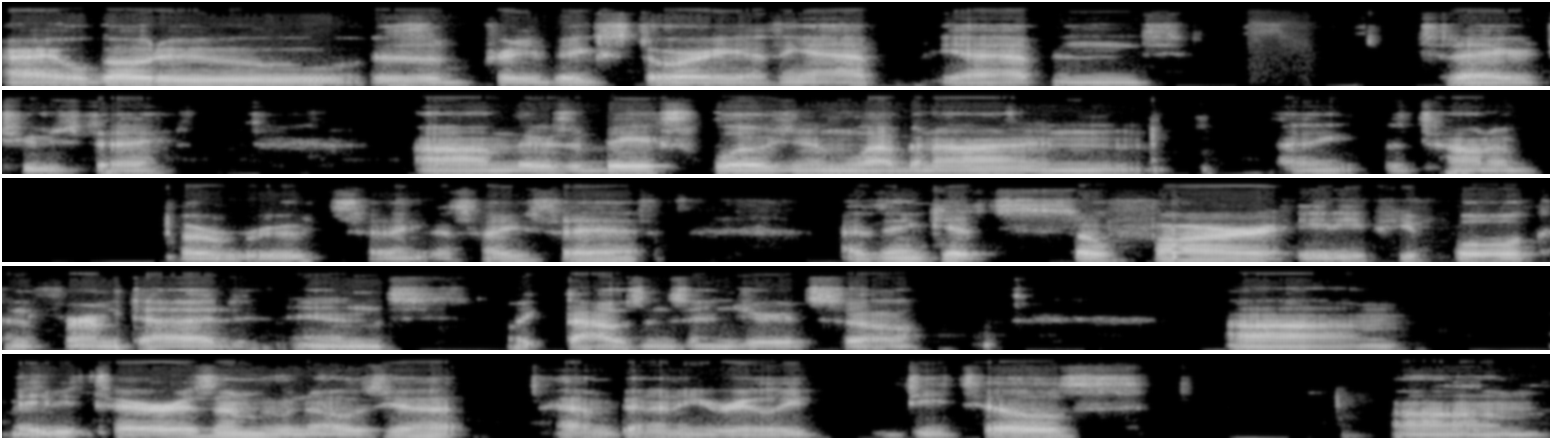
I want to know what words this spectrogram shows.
all right, we'll go to. This is a pretty big story. I think it hap- yeah, it happened today or Tuesday. Um, there's a big explosion in Lebanon, and I think the town of Beirut. I think that's how you say it. I think it's so far 80 people confirmed dead and like thousands injured. So um, maybe terrorism. Who knows yet? Haven't been any really details. Um,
